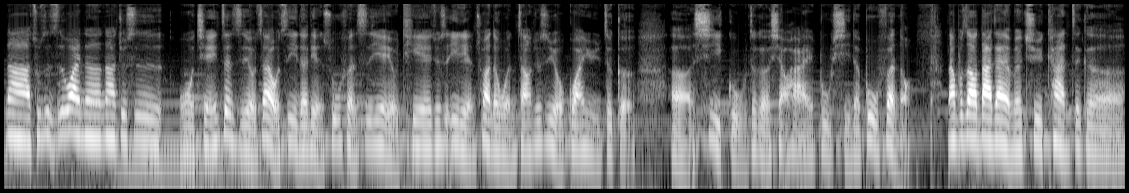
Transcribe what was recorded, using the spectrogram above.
那除此之外呢，那就是我前一阵子有在我自己的脸书粉丝页有贴，就是一连串的文章，就是有关于这个呃戏骨这个小孩补习的部分哦。那不知道大家有没有去看这个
